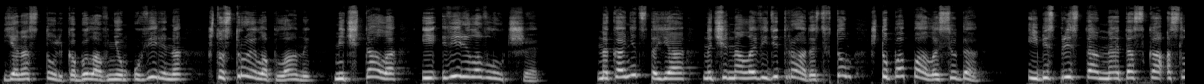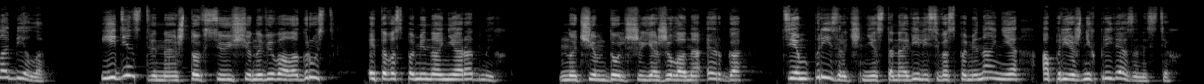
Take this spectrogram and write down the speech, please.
я настолько была в нем уверена, что строила планы, мечтала и верила в лучшее. Наконец-то я начинала видеть радость в том, что попала сюда, и беспрестанная тоска ослабела. Единственное, что все еще навевало грусть, это воспоминания о родных. Но чем дольше я жила на Эрго, тем призрачнее становились воспоминания о прежних привязанностях.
